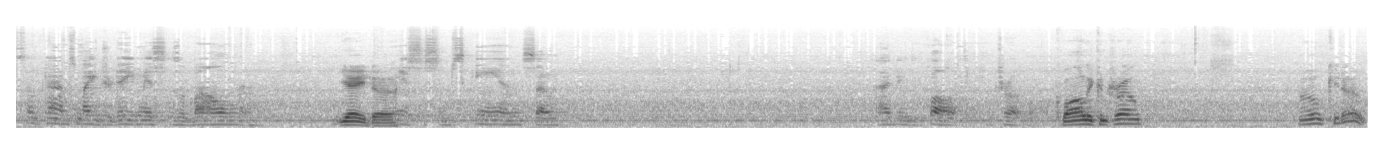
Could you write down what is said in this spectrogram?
Sometimes Major D misses a bone or Yeah, he does. misses some skin, so I do the quality control. Quality control. Okie doke.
